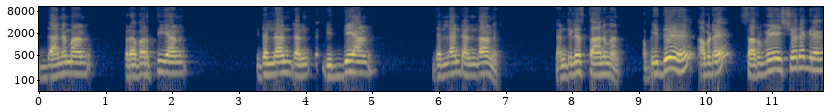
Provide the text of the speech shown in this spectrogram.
ധനമാണ് പ്രവൃത്തിയാണ് ഇതെല്ലാം രണ്ട് വിദ്യയാണ് ഇതെല്ലാം രണ്ടാണ് രണ്ടിലെ സ്ഥാനമാണ്. അപ്പം ഇത് അവിടെ സർവേശ്വര ഗ്രഹ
